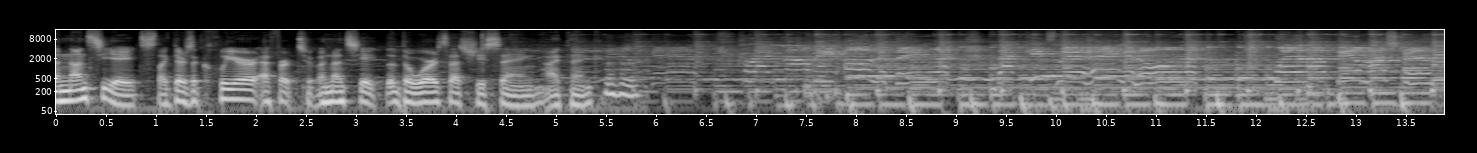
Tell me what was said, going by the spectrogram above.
enunciates. Like there's a clear effort to enunciate the, the words that she's saying. I think. Mm-hmm. Right now, the only thing that keeps me hanging on when I feel my strength,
